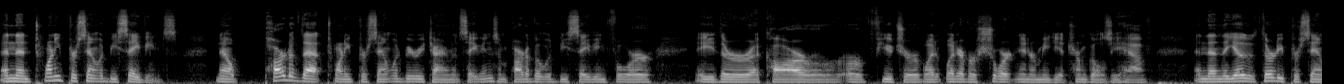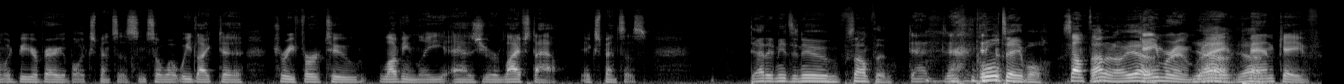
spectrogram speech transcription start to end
And then 20% would be savings. Now, part of that 20% would be retirement savings, and part of it would be saving for either a car or, or future, whatever short and intermediate term goals you have. And then the other 30% would be your variable expenses. And so what we'd like to, to refer to lovingly as your lifestyle expenses. Daddy needs a new something. Dad, pool table. Something. I don't know yeah. Game room yeah, right? yeah. man cave.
